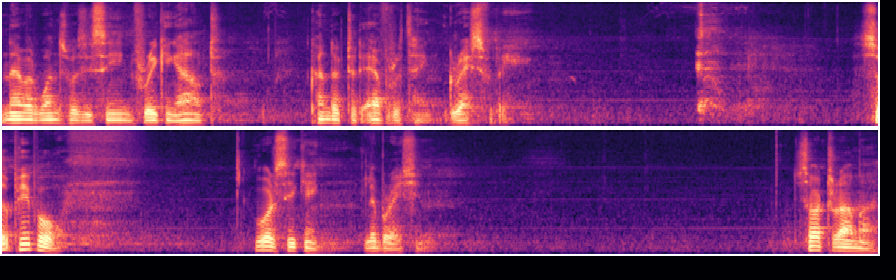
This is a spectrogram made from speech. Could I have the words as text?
never once was he seen freaking out. Conducted everything gracefully. So people who are seeking liberation. Sought Rama,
